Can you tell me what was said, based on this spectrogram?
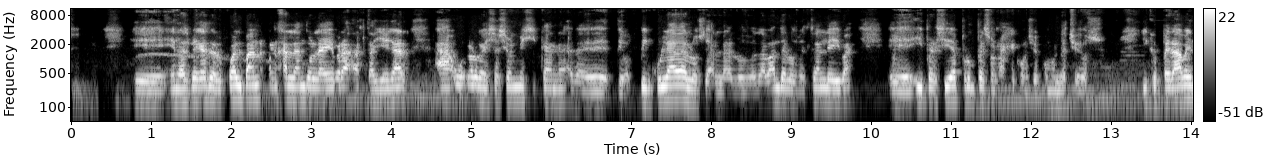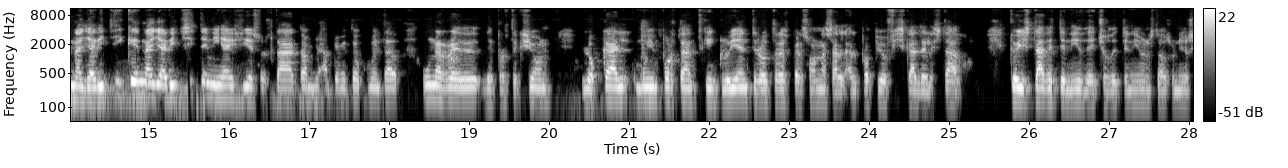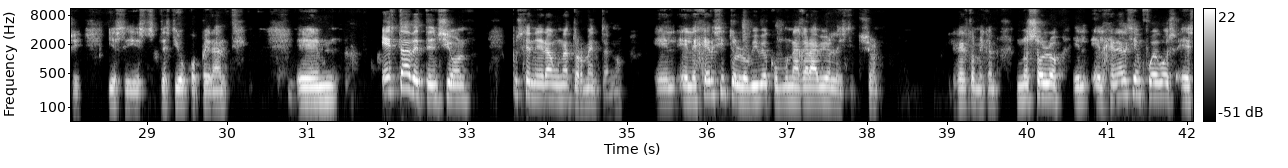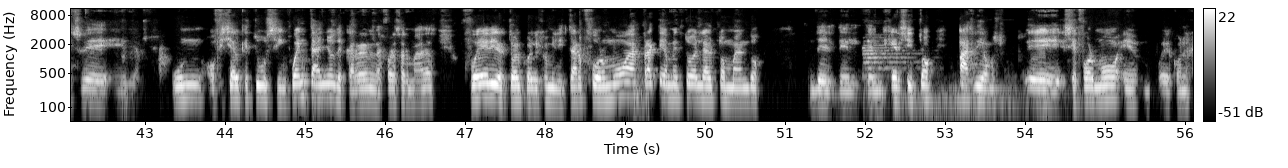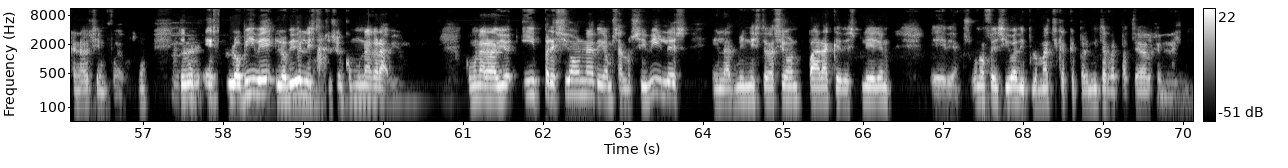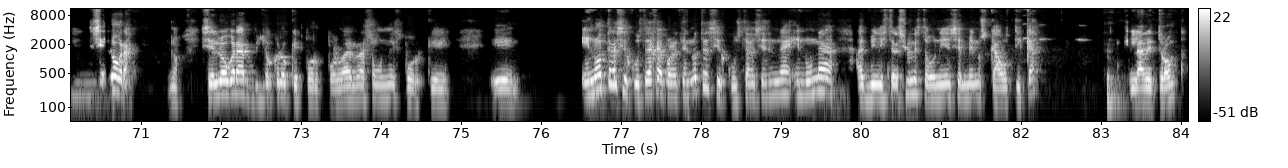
eh, en Las Vegas, del cual van, van jalando la hebra hasta llegar a una organización mexicana eh, vinculada a, los, a, la, banda de los Beltrán Leiva eh, y presidida por un personaje conocido como el H2 y que operaba en Nayarit y que Nayarit sí tenía, y sí eso está ampliamente documentado, una red de protección local muy importante que incluía entre otras personas al, al propio fiscal del Estado que hoy está detenido, de hecho detenido en Estados Unidos y, y es, testigo cooperante. Em, esta detención pues genera una tormenta, ¿no? El, ejército lo vive como un agravio a la institución. El ejército mexicano. No solo, el, general Cienfuegos es eh, eh, un oficial que tuvo 50 años de carrera en las Fuerzas Armadas, fue director del Colegio Militar, formó a prácticamente todo el alto mando del, ejército, digamos, eh, se formó con el general Cienfuegos. ¿no? Entonces, lo, vive, lo vive la institución como un agravio como un agravio y presiona, digamos, a los civiles en la administración para que desplieguen, eh, digamos, una ofensiva diplomática que permita repatriar al general. Se logra, no, se logra, yo creo que por, por varias razones, porque eh, en otras circunstancias, en otras circunstancias, en una, en una administración estadounidense menos caótica, la de Trump,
